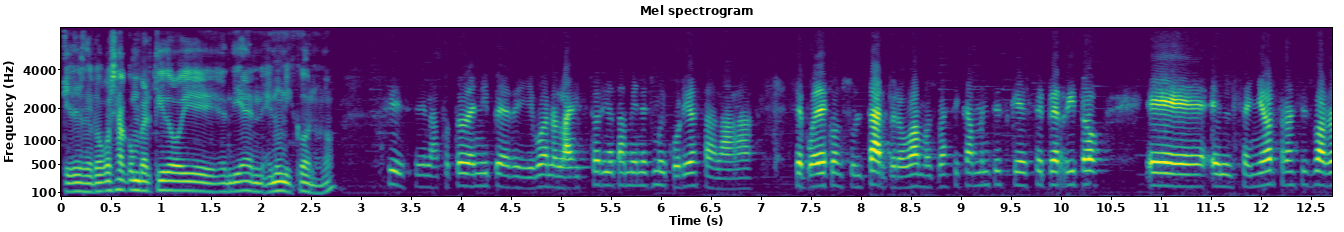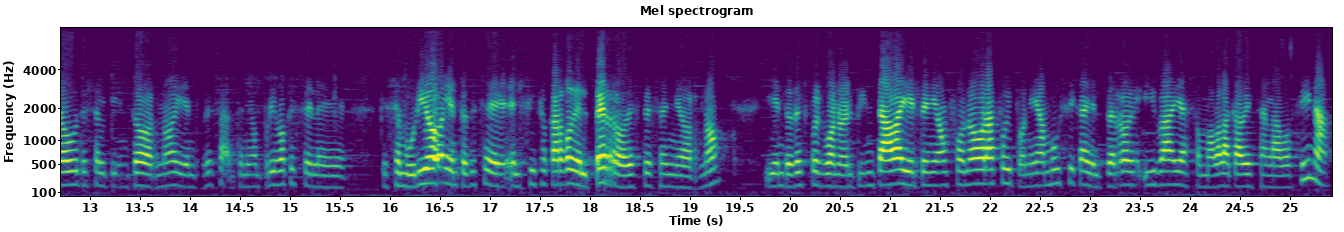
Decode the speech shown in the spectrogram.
que desde luego se ha convertido hoy en día en, un icono, ¿no? Sí, sí, la foto de Nipper y bueno, la historia también es muy curiosa. La se puede consultar, pero vamos, básicamente es que ese perrito, eh, el señor Francis Barrow es el pintor, ¿no? Y entonces ah, tenía un primo que se le que se murió y entonces eh, él se hizo cargo del perro de este señor, ¿no? Y entonces, pues bueno, él pintaba y él tenía un fonógrafo y ponía música y el perro iba y asomaba la cabeza en la bocina.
